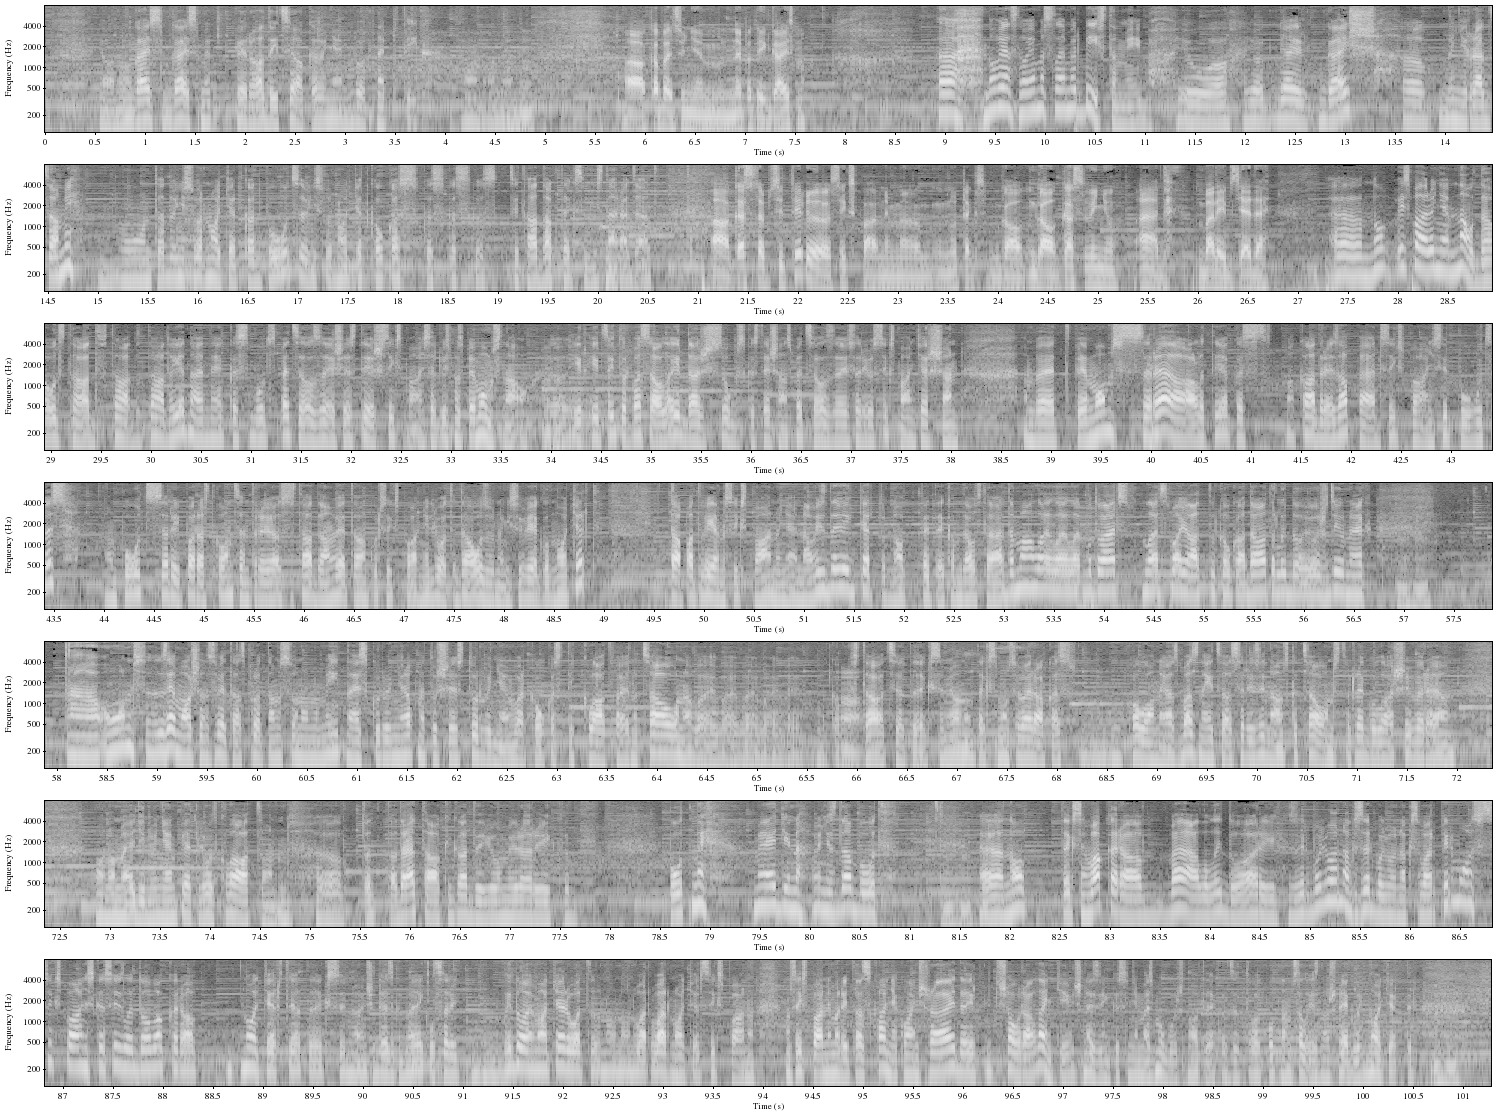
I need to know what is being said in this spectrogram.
jo nu, gaisma, gaisma ir pierādīts, jā, ka viņiem ļoti nepatīk. Un, un, un, mm. Kāpēc viņiem nepatīk gaisma? Uh, nu viens no iemesliem ir bīstamība. Jo, jo ja ir gaišs, uh, viņi ir redzami, un tad viņus var noķert kāda pūce, viņus var noķert kaut kas, kas, kas, kas citādāk, teiksim, viņus neredzētu. À, kas, starp citu, ir sikspārnim, nu, teiksim, gal, gal, kas viņu ēd barības ķēdē? Uh, nu, vispār viņiem nav daudz tādu, tādu, tādu ienaidnieku, kas būtu specializējušies tieši sikspāņu. Vismaz pie mums nav. Uh, ir, ir citur pasaulē ir dažas sugas, kas tiešām specializējas arī uz sikspāņu ķeršanu. Bet pie mums reāli tie, kas kādreiz apēda sikspāņus, ir pūces. Un pūces arī parasti koncentrējās uz tādām vietām, kur sikspāņi ir ļoti daudz un viņas ir viegli noķert. Tāpat vienu sikspānu viņai nav izdevīgi ķert. Tur nav pietiekami daudz tā ēdamā, lai, lai, lai būtu vērts vajāt kaut kādu ātru lidojošu dzīvnieku. Mm -hmm. Un zemošanas vietās, protams, un, un mītnēs, kur viņi ir apmetušies, tur viņiem var kaut kas tikt klāt, vai nu cauna, vai, vai, vai, vai, vai kaut kas tāds. Ja, teiksim, jo, nu, teiksim, mums ir vairākās kolonijās, baznīcās arī zināms, ka caunas tur regulāri šiverē. Un, un, un mēģina viņiem piekļūt klāt. Un, tad tādi retāki gadījumi ir arī, kad putni mēģina viņus dabūt. Mm -hmm. no, teiksim, vakarā vēlu lido arī zirbuļonaks. Zirbuļonaks var pirmos sikspāņus, kas izlido vakarā, noķert. Ja, teiksim, viņš ir diezgan veikls arī lidojumā ķerot un, un, un var, var noķert sikspānu. Un sikspānim arī tā skaņa, ko viņš raida, ir šaurā leņķī. Viņš nezina, kas viņam aiz muguras notiek. Līdz ar to putnam salīdzinoši viegli noķert. Ir. -hmm.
